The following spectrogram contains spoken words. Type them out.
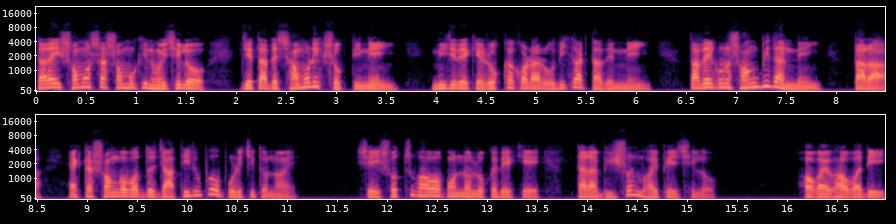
তারা এই সমস্যার সম্মুখীন হয়েছিল যে তাদের সামরিক শক্তি নেই, নিজেদেরকে রক্ষা করার অধিকার তাদের নেই, তাদের কোনো সংবিধান নেই, তারা একটা সংঘবদ্ধ জাতিরূপেও পরিচিত নয়। সেই শত্রুভাবাপন্ন লোকেদেরকে তারা ভীষণ ভয় পেয়েছিল। হগয় ভাওবাদী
